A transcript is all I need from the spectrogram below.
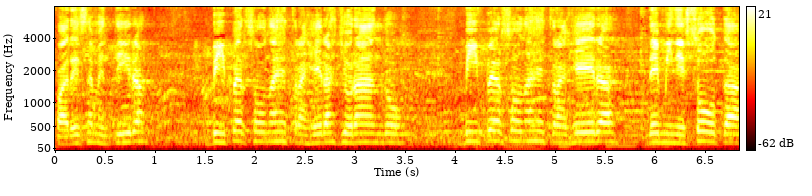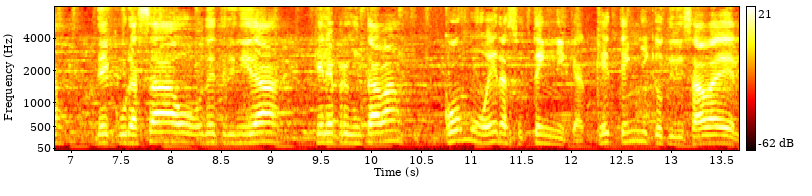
parece mentira. Vi personas extranjeras llorando, vi personas extranjeras de Minnesota, de Curazao, de Trinidad, que le preguntaban cómo era su técnica, qué técnica utilizaba él.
